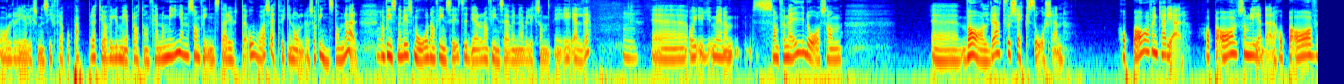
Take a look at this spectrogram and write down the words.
ålder är ju liksom en siffra på pappret. Jag vill ju mer prata om fenomen som finns där ute. Oavsett vilken ålder så finns de där. Mm. De finns när vi är små, de finns tidigare och de finns även när vi liksom är, äldre. Mm. Eh, och menar, som för mig då som eh, valde att för sex år sedan hoppa av en karriär, hoppa av som ledare, hoppa av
